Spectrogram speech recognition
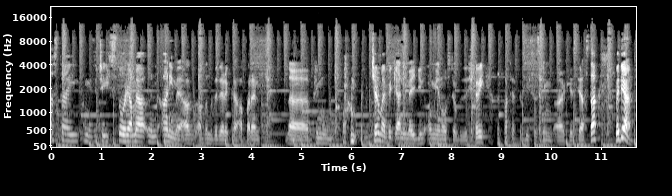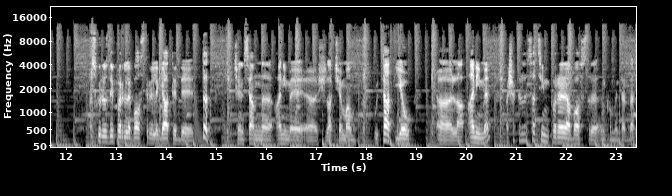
asta e, cum îi zice, istoria mea în anime, av- având în vedere că aparent uh, primul, cel mai vechi anime e din 1983, poate ar trebui să schimb uh, chestia asta. But yeah, sunt curios de părerile voastre legate de tot ce înseamnă anime uh, și la ce m-am uitat eu uh, la anime, așa că lăsați-mi părerea voastră în comentarii dacă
